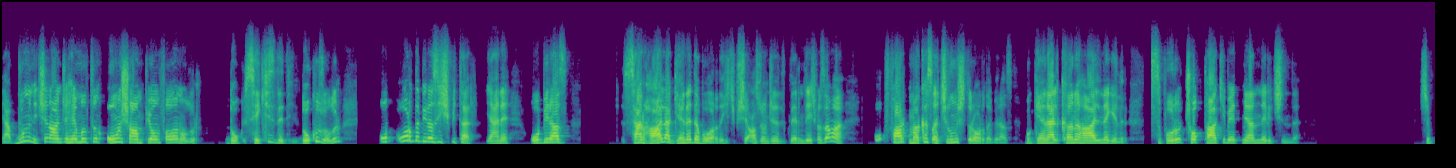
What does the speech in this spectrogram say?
Ya bunun için ancak Hamilton 10 şampiyon falan olur. 8 de değil 9 olur. O, orada biraz iş biter. Yani o biraz sen hala gene de bu arada hiçbir şey az önce dediklerim değişmez ama o fark makas açılmıştır orada biraz. Bu genel kanı haline gelir. Sporu çok takip etmeyenler için de. Şimdi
